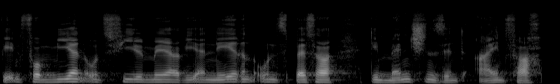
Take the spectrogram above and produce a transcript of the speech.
Wir informieren uns viel mehr, wir ernähren uns besser. Die Menschen sind einfach,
